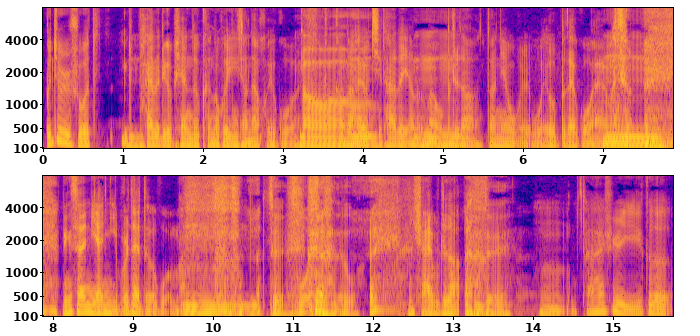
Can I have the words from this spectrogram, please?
不就是说拍了这个片子可能会影响他回国？哦，可能还有其他的言论吧？我不知道。当年我我又不在国外了。零三年你不是在德国吗？嗯，对，我是在德国。你啥也不知道。对，嗯，他还是一个。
